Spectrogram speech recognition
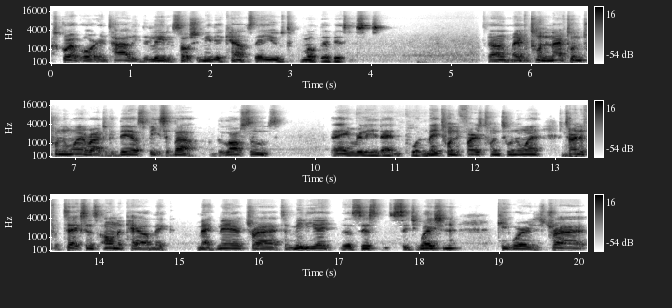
scrub or entirely deleted social media accounts they used to promote their businesses. Um, April 29, 2021, Roger Goodell speaks about the lawsuits that ain't really that important. May 21st, 2021, attorney for Texans owner Cal Mc, McNair tried to mediate the situation. Keyword is tried.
